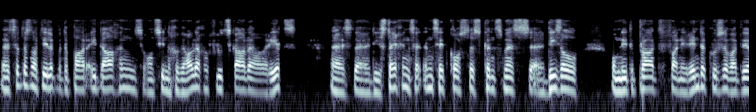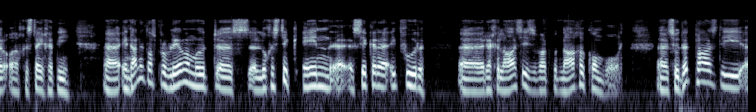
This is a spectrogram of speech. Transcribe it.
uh, sit ons natuurlik met 'n paar uitdagings. Ons sien geweldige vloedskade al reeds is die die stygings in insetkoste, kunsmis, uh, diesel om nie te praat van die rentekoerse wat weer uh, gestyg het nie. Uh en dan het ons probleme met uh, logistiek en uh, sekere uitvoer uh regulasies wat moet nagekom word. Uh so dit plaas die uh,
